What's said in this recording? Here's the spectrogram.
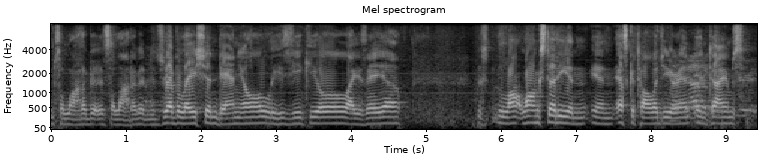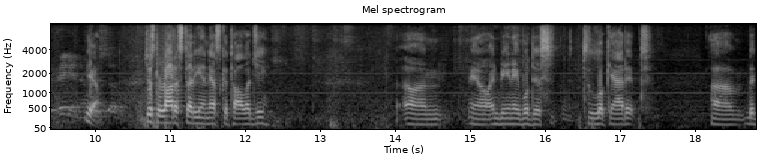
It's a lot of it. It's a lot of it. It's Revelation, Daniel, Ezekiel, Isaiah. This long, long study in, in eschatology or in times. Opinion, yeah. Uh, just a lot of study in eschatology. Um, you know, and being able to, to look at it. Um, but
